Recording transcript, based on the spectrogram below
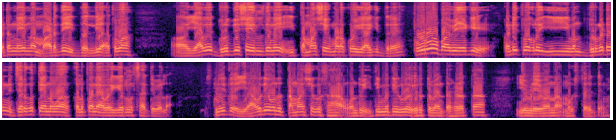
ಘಟನೆಯನ್ನು ಮಾಡದೇ ಇದ್ದಲ್ಲಿ ಅಥವಾ ಯಾವುದೇ ದುರುದ್ದೇಶ ಇಲ್ಲದೇನೆ ಈ ತಮಾಷೆಗೆ ಮಾಡಕ್ ಹೋಗಿ ಆಗಿದ್ರೆ ಪೂರ್ವಭಾವಿಯಾಗಿ ಖಂಡಿತವಾಗ್ಲೂ ಈ ಒಂದು ದುರ್ಘಟನೆ ಜರುಗುತ್ತೆ ಎನ್ನುವ ಕಲ್ಪನೆ ಅವರಿಗೆ ಇರಲು ಸಾಧ್ಯವಿಲ್ಲ. ಸ್ನೇಹಿತರೆ, ಯಾವುದೇ ಒಂದು ತಮಾಷೆಗೂ ಸಹ ಒಂದು ಇತಿಮಿತಿಗಳು ಇರುತ್ತವೆ ಅಂತ ಹೇಳುತ್ತಾ ಈ ವಿಡಿಯೋವನ್ನು ಮುಗಿಸ್ತಾ ಇದ್ದೇನೆ.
